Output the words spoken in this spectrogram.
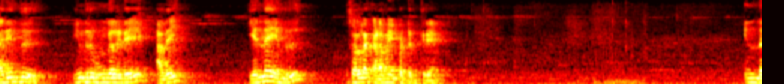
அறிந்து இன்று உங்களிடையே அதை என்ன என்று சொல்ல கடமைப்பட்டிருக்கிறேன். இந்த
